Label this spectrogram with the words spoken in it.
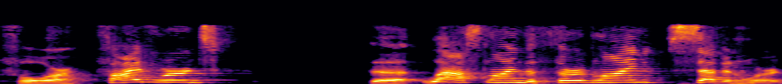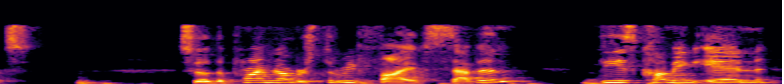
four, five words. The last line, the third line, seven words. So the prime numbers three, five, seven. These coming in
